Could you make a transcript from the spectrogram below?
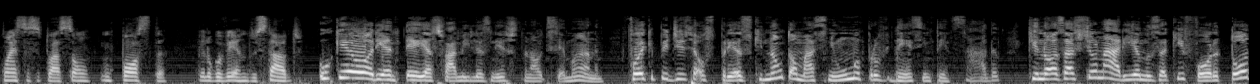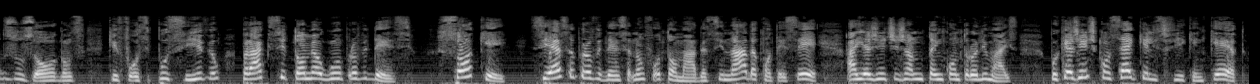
com essa situação imposta pelo governo do estado? O que eu orientei as famílias nesse final de semana foi que pedisse aos presos que não tomassem nenhuma providência impensada, que nós acionaríamos aqui fora todos os órgãos que fosse possível para que se tome alguma providência. Só que se essa providência não for tomada, se nada acontecer, aí a gente já não tem controle mais. Porque a gente consegue que eles fiquem quietos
